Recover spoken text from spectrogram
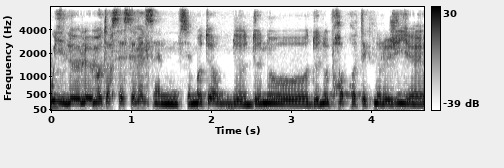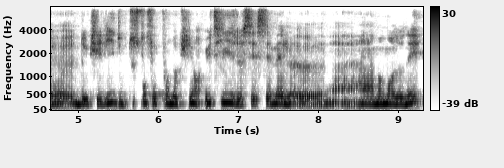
Oui, le, moteur CSML, c'est le moteur de, nos, de nos propres technologies euh, de Clévy. Donc tout ce qu'on fait pour nos clients utilise le CSML euh, à un moment donné.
